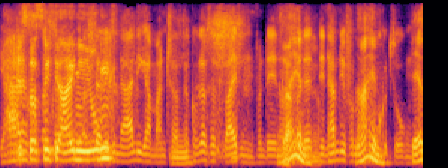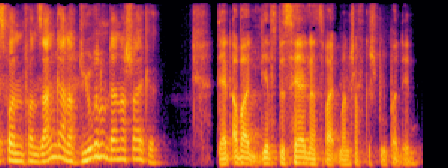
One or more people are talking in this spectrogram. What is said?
Ja, Ist das nicht die der- eigene aus Jugend? Der Regionalligamannschaft. Der kommt aus der zweiten von denen. Nein. Den, den haben die von uns Nein, hochgezogen. der ist von, von Sanga nach Düren und dann nach Schalke. Der hat aber jetzt bisher in der zweiten Mannschaft gespielt bei denen.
